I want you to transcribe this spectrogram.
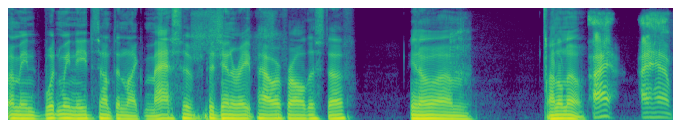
I mean, wouldn't we need something like massive to generate power for all this stuff? You know, um, I don't know. I I have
